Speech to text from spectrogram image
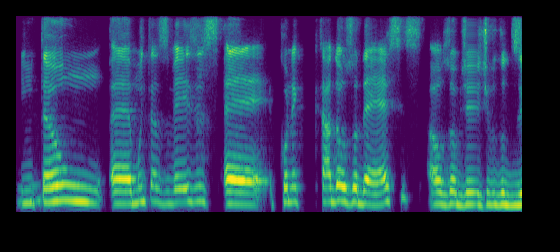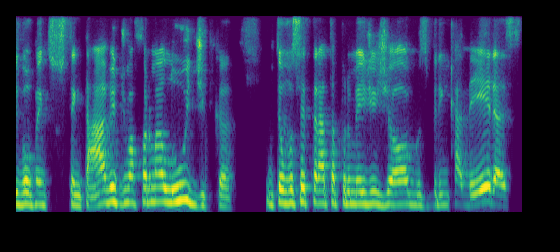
Então, é, muitas vezes, é, conectado aos ODS, aos Objetivos do Desenvolvimento Sustentável, de uma forma lúdica. Então, você trata por meio de jogos, brincadeiras,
